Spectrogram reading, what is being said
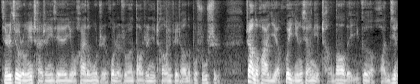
其实就容易产生一些有害的物质，或者说导致你肠胃非常的不舒适。这样的话也会影响你肠道的一个环境。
